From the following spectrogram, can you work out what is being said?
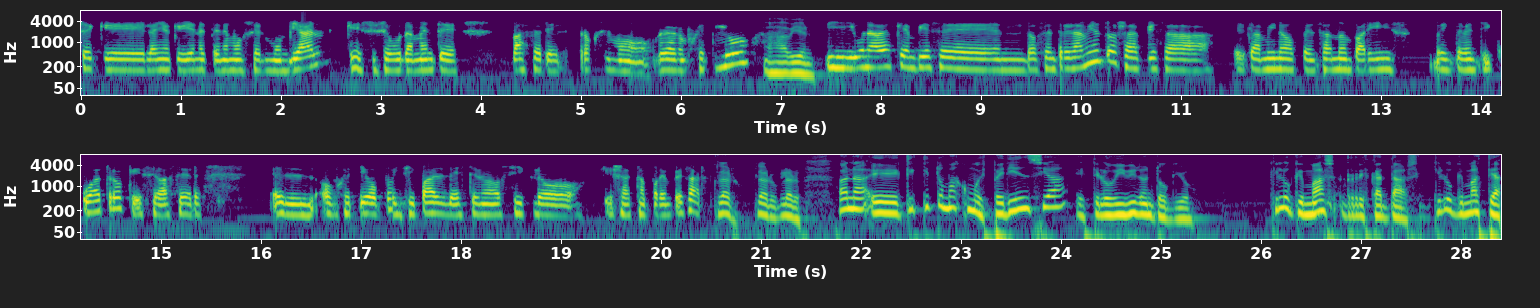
Sé que el año que viene tenemos el Mundial, que ese seguramente va a ser el próximo gran objetivo. Ajá, bien. Y una vez que empiecen los entrenamientos, ya empieza el camino pensando en París 2024, que se va a ser el objetivo principal de este nuevo ciclo que ya está por empezar. Claro, claro, claro. Ana, eh, ¿qué, qué tomás como experiencia este, lo vivido en Tokio? ¿Qué es lo que más rescatás? ¿Qué es lo que más te,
